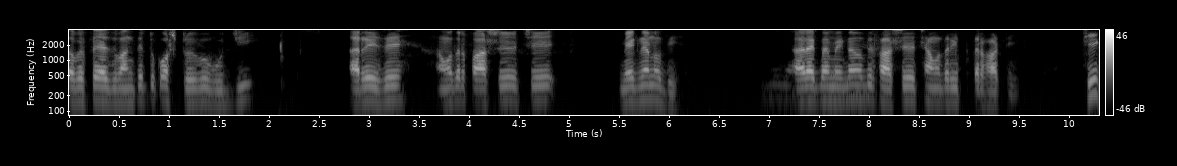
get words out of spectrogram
তবে পেঁয়াজ ভাঙতে একটু কষ্ট হইব বুঝছি। আর এই যে আমাদের পাশে হচ্ছে মেঘনা নদী। আর একবার মেঘনা নদীর পাশে হচ্ছে আমাদের ইফতার ভাটি। ঠিক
